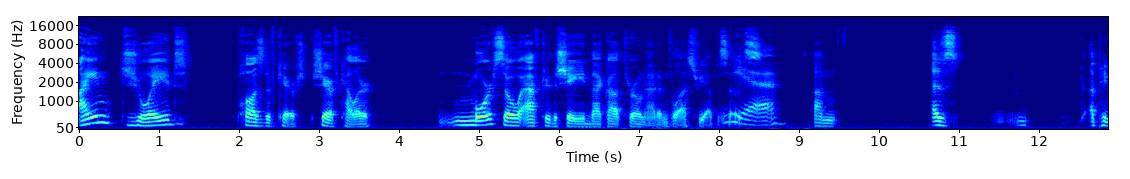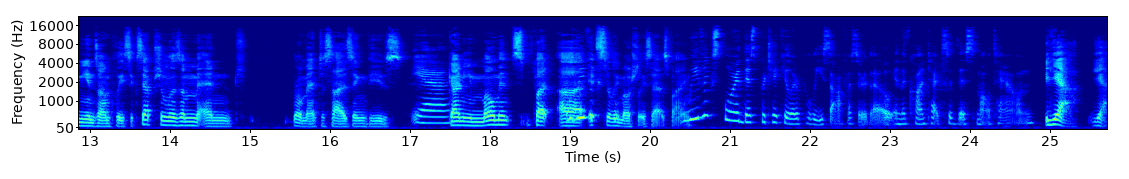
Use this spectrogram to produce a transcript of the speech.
I enjoyed positive Ker- Sheriff Keller more so after the shade that got thrown at him the last few episodes. Yeah. Um, as opinions on police exceptionalism and romanticizing these Yeah. gunny moments, but uh, Well, it's still emotionally satisfying. We've explored this particular police officer though in the context of this small town. Yeah, yeah,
